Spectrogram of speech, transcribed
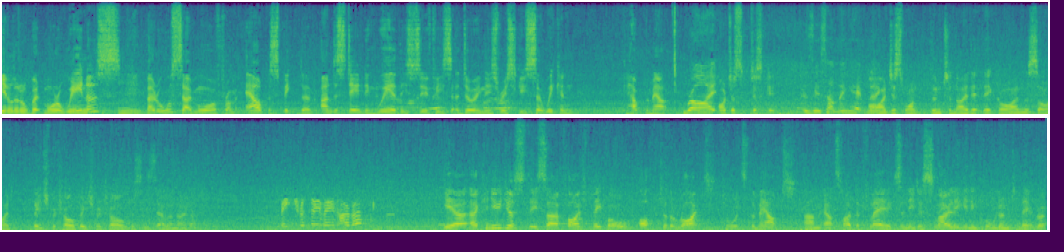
get a little bit more awareness, but also more from our perspective, understanding where these surfies are doing these rescues, so we can help them out. right. I'll just just get. Is there something happening? Oh, I just want them to know that that guy on the side, beach patrol, beach patrol. This is Alan over. Beach receiving, over. Yeah, uh, can you just, there's uh, five people off to the right towards the mount um, outside the flags and they're just slowly getting pulled into that rip.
